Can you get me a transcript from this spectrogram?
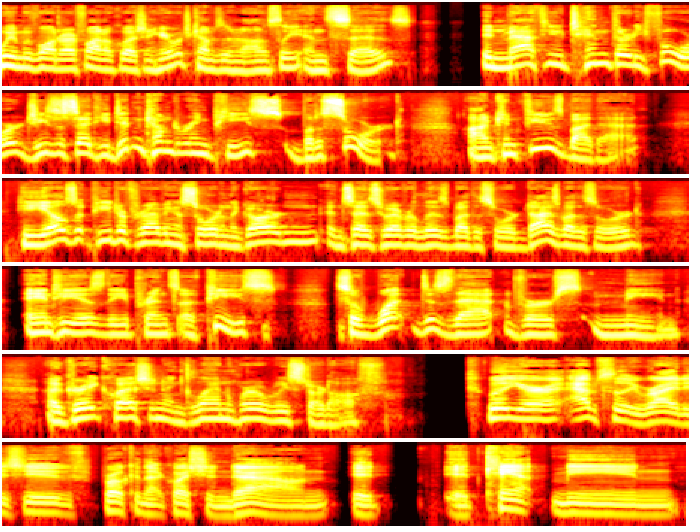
We move on to our final question here, which comes in honestly and says In Matthew ten thirty four, Jesus said he didn't come to bring peace, but a sword. I'm confused by that. He yells at Peter for having a sword in the garden and says whoever lives by the sword dies by the sword, and he is the Prince of Peace. So, what does that verse mean? A great question. And Glenn, where would we start off? Well, you're absolutely right. As you've broken that question down, it it can't mean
